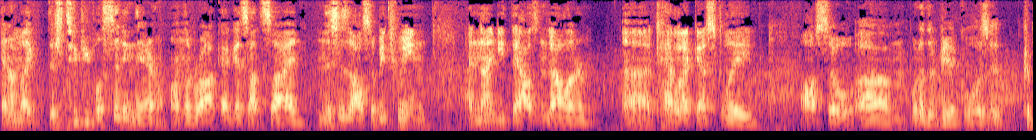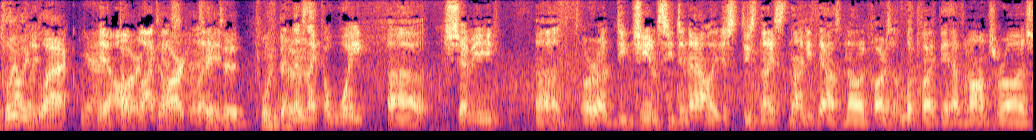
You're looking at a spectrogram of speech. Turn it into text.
And I'm like, there's two people sitting there on the rock, I guess, outside. And this is also between a ninety thousand dollar uh, Cadillac Escalade. Also, um, what other vehicle was it? Completely probably- black. Yeah. Yeah, all dark, black dark Escalade. tinted windows. And then like a white uh, Chevy uh, or a D- GMC Denali, just these nice ninety thousand dollar cars that look like they have an entourage,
